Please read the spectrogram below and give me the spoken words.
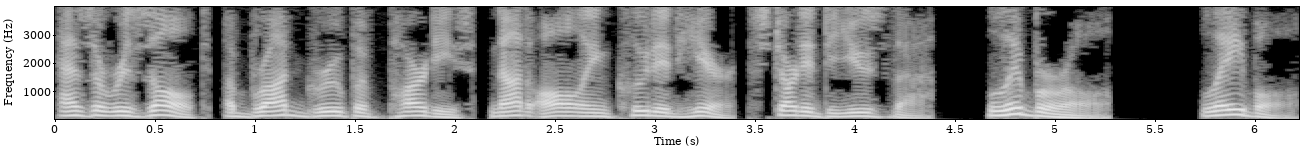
As a result, a broad group of parties, not all included here, started to use the «liberal» label.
